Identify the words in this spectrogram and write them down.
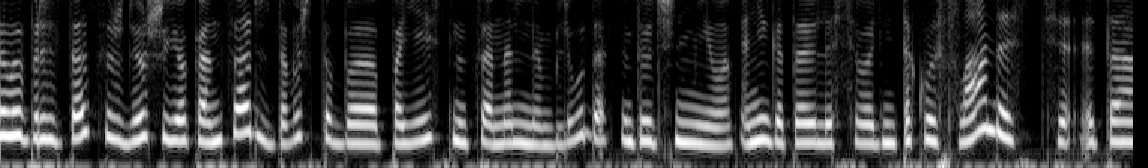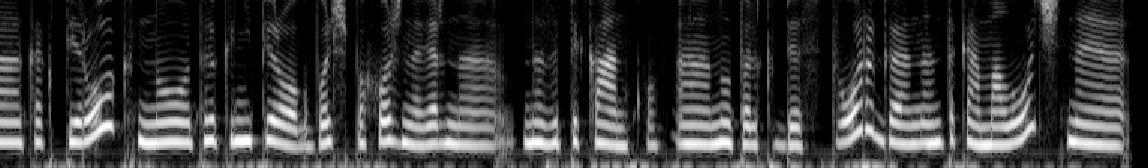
целую презентацию, ждешь ее конца для того, чтобы поесть национальное блюдо. Это очень мило. Они готовили сегодня такую сладость. Это как пирог, но только не пирог. Больше похоже, наверное, на запеканку. А, ну, только без творога. Она такая молочная,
